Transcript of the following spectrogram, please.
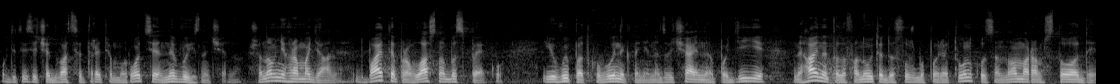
у 2023 році не визначено. Шановні громадяни, дбайте про власну безпеку і у випадку виникнення надзвичайної події негайно телефонуйте до служби порятунку за номером 101.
